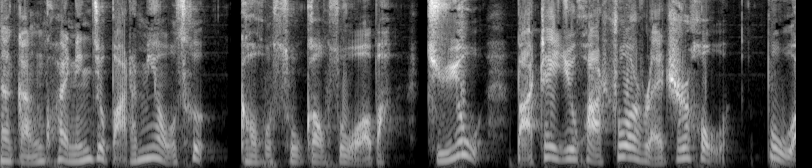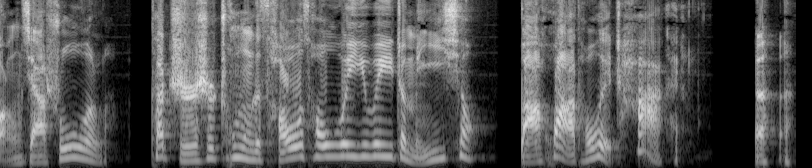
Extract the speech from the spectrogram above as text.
那赶快您就把这妙策告诉告诉我吧。许攸把这句话说出来之后啊，不往下说了。他只是冲着曹操微微这么一笑，把话头给岔开了。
